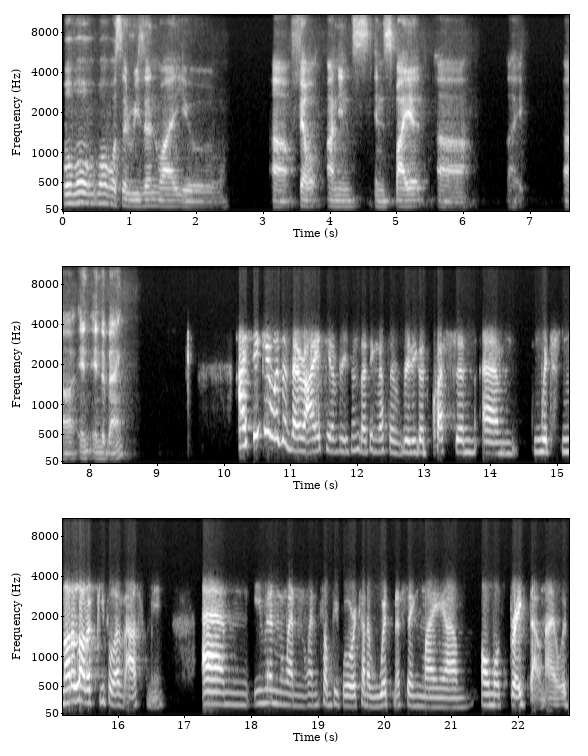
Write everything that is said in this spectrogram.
what, what, what was the reason why you uh, felt uninspired uh, like uh, in in the bank? I think it was a variety of reasons. I think that's a really good question, um, which not a lot of people have asked me and even when when some people were kind of witnessing my um, almost breakdown i would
